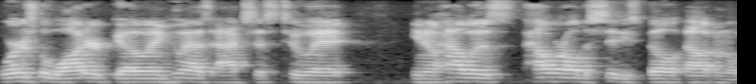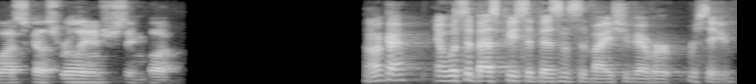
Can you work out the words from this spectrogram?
Where's the water going? Who has access to it? You know how is how are all the cities built out on the West Coast? Really interesting book. Okay, and what's the best piece of business advice you've ever received?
